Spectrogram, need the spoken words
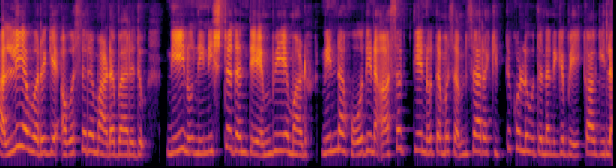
ಅಲ್ಲಿಯವರೆಗೆ ಅವಸರ ಮಾಡಬಾರದು. ನೀನು ನಿನ್ನಿಷ್ಟದಂತೆ ಎಂ ಬಿ ಎ ಮಾಡು. ನಿನ್ನ ಓದಿನ ಆಸಕ್ತಿಯನ್ನು ತಮ್ಮ ಸಂಸಾರ ಕಿತ್ತುಕೊಳ್ಳುವುದು ನನಗೆ ಬೇಕಾಗಿಲ್ಲ.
